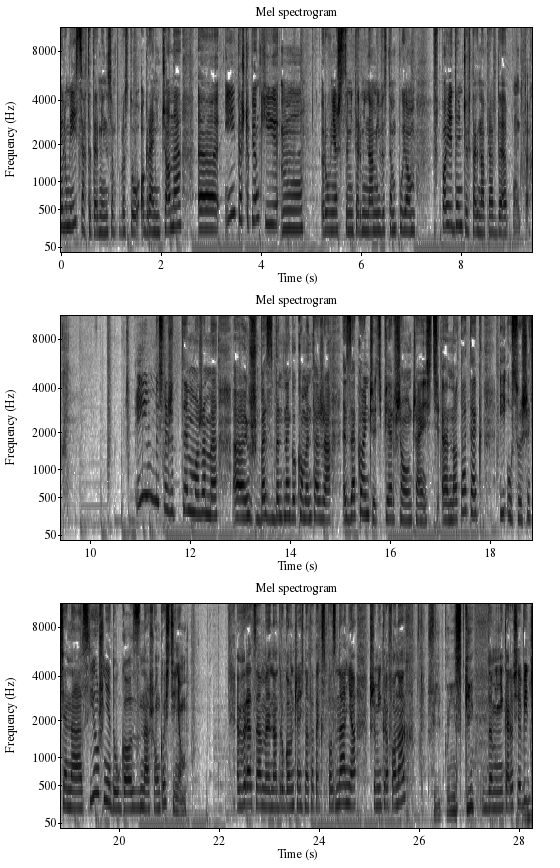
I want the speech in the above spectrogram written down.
wielu miejscach te terminy są po prostu ograniczone e, i te szczepionki mm, również z tymi terminami występują w pojedynczych tak naprawdę punktach. I myślę, że tym możemy e, już bez zbędnego komentarza zakończyć pierwszą część e, notatek i usłyszycie nas już niedługo z naszą gościnią. Wracamy na drugą część notatek z Poznania. Przy mikrofonach Filip Koniński, Dominika Rosiewicz.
